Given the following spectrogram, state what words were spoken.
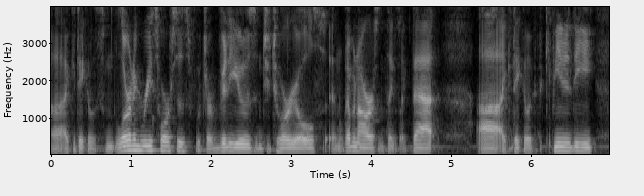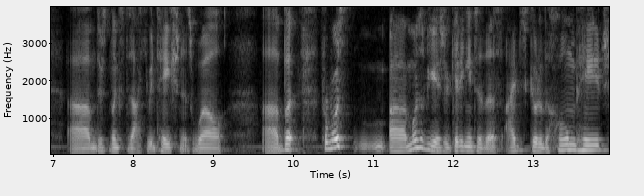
uh, I can take some learning resources, which are videos and tutorials and webinars and things like that. Uh, I can take a look at the community. Um, there's links to documentation as well. Uh, but for most uh, most of you guys who are getting into this, I just go to the home page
